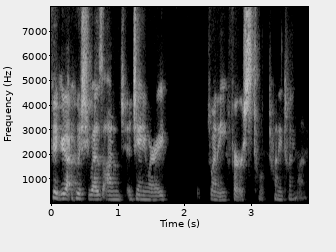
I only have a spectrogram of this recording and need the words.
figured out who she was on January 21st, 2021.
